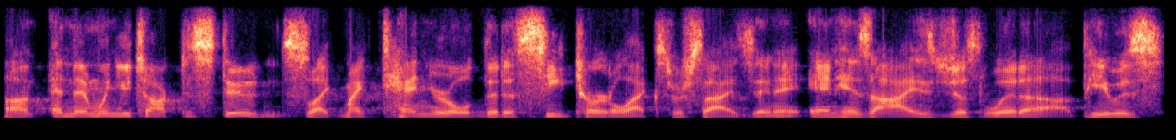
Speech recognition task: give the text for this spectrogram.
Um, and then when you talk to students, like my 10 year old did a sea turtle exercise in it and his eyes just lit up. He was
